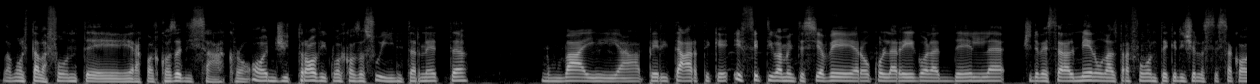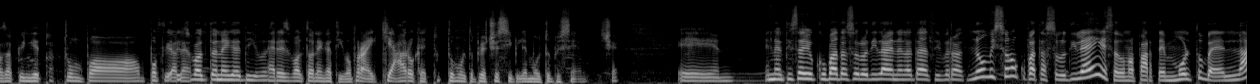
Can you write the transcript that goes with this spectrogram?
una volta la fonte era qualcosa di sacro, oggi trovi qualcosa su internet non vai a peritarti che effettivamente sia vero con la regola del ci deve essere almeno un'altra fonte che dice la stessa cosa, quindi è tutto un po', un po più... È risvolto negativo. È risvolto negativo, però è chiaro che è tutto molto più accessibile molto più semplice. E... e non ti sei occupata solo di lei nella tesi, però? Non mi sono occupata solo di lei, è stata una parte molto bella,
